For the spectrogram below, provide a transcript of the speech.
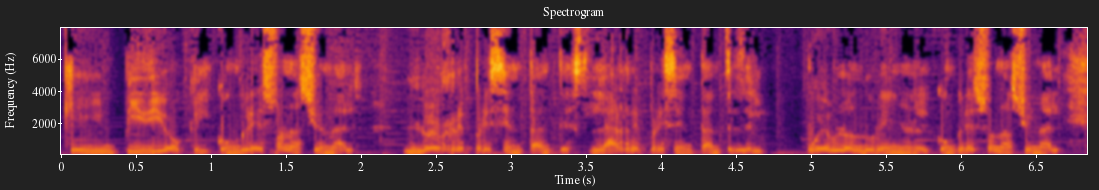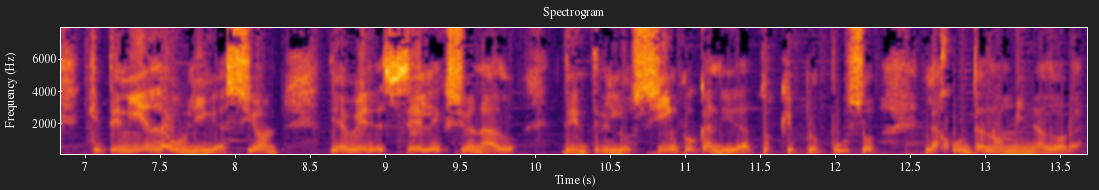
que impidió que el Congreso Nacional, los representantes, las representantes del pueblo hondureño en el Congreso Nacional, que tenían la obligación de haber seleccionado de entre los cinco candidatos que propuso la Junta Nominadora,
